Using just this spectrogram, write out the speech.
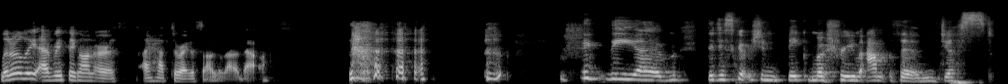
Literally everything on earth I have to write a song about now. I think the um the description big mushroom anthem just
